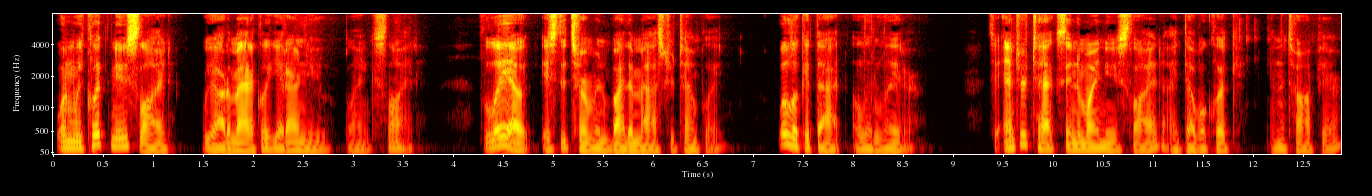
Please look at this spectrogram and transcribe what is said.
When we click new slide, we automatically get our new blank slide. The layout is determined by the master template. We'll look at that a little later. To enter text into my new slide, I double click in the top here.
